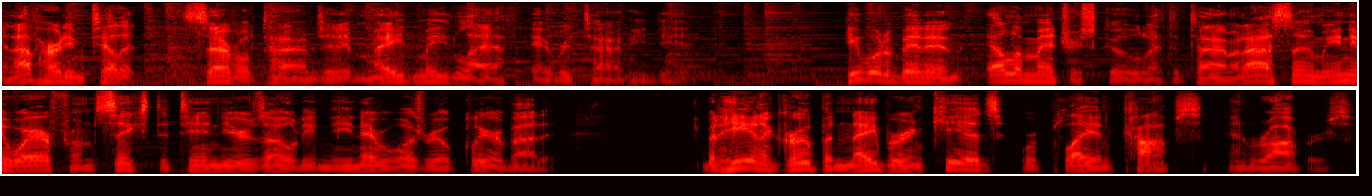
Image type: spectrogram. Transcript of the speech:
and I've heard him tell it several times, and it made me laugh every time he did. He would have been in elementary school at the time, and I assume anywhere from six to 10 years old. He, he never was real clear about it. But he and a group of neighboring kids were playing cops and robbers.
